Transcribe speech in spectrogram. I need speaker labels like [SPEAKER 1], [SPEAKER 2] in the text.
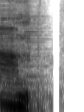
[SPEAKER 1] com.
